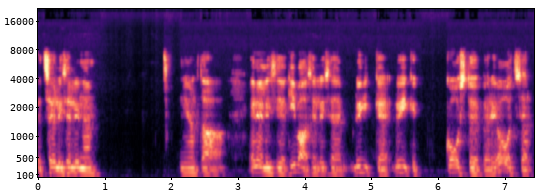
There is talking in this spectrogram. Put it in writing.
et see oli selline nii-öelda Ene-Liisi ja Kiva sellise lühike, lühike koostööperiood seal.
